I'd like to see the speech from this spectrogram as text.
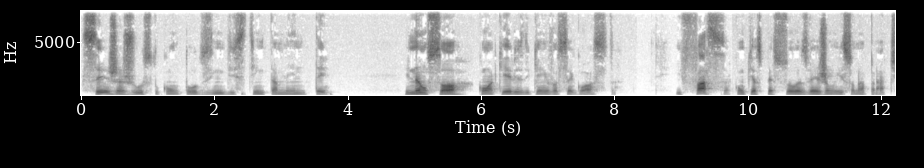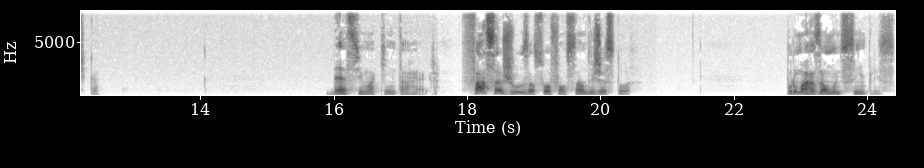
Seja justo com todos indistintamente, e não só com aqueles de quem você gosta e faça com que as pessoas vejam isso na prática. Décima quinta regra. Faça jus à sua função de gestor. Por uma razão muito simples.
